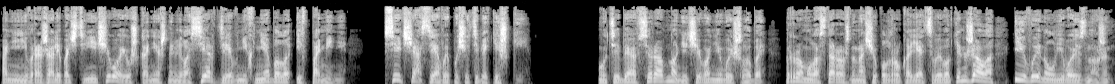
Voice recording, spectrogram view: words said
Они не выражали почти ничего, и уж, конечно, милосердия в них не было и в помине. «Сейчас я выпущу тебе кишки». «У тебя все равно ничего не вышло бы». Ромул осторожно нащупал рукоять своего кинжала и вынул его из ножен.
